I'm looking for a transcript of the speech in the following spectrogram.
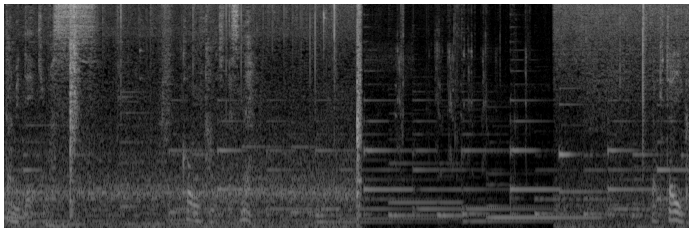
炒めていきます。こういう感じですね。めちゃくちゃいい香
